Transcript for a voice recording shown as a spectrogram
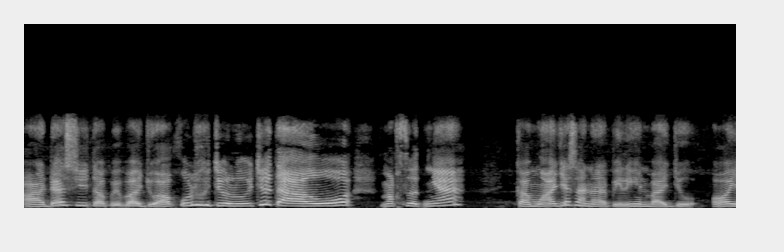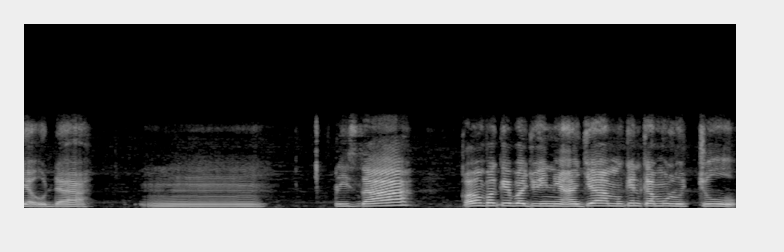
Ada sih, tapi baju aku lucu-lucu tahu. Maksudnya kamu aja sana pilihin baju. Oh ya udah. Hmm, Lisa, kamu pakai baju ini aja, mungkin kamu lucu.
